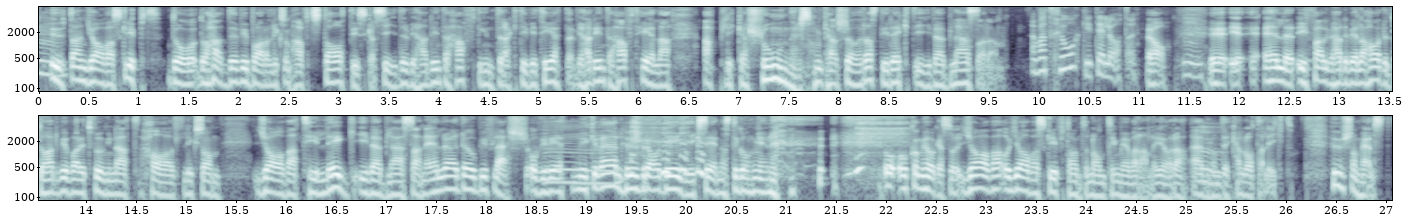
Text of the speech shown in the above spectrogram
Utan JavaScript, då, då hade vi bara liksom haft statiska sidor. Vi hade inte haft interaktiviteten. Vi hade inte haft hela applikationer som kan köras direkt i webbläsaren. Ja, vad tråkigt det låter. Ja. Eh, Eller ifall vi hade velat ha det, då hade vi varit tvungna att ha liksom Java-tillägg i webbläsaren eller Adobe Flash. Och vi vet mycket väl hur bra det gick senaste gången. och, och kom ihåg, alltså, Java och JavaScript har inte någonting med varandra att göra, även om det kan låta likt. Hur som helst,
